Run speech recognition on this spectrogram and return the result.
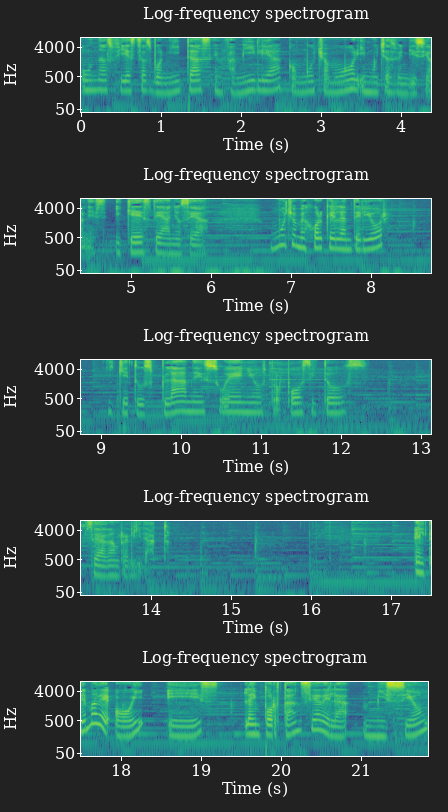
unas fiestas bonitas en familia, con mucho amor y muchas bendiciones. Y que este año sea mucho mejor que el anterior y que tus planes, sueños, propósitos se hagan realidad. El tema de hoy es la importancia de la misión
